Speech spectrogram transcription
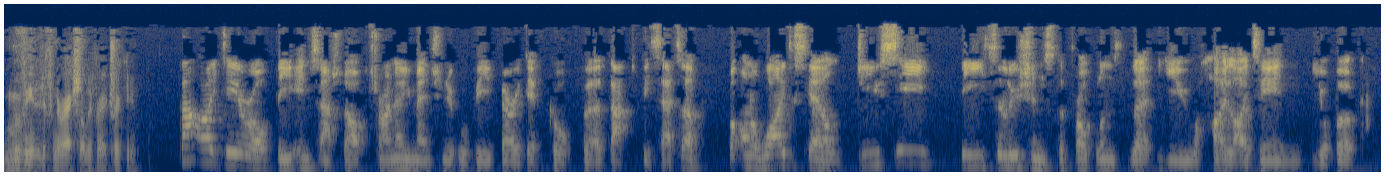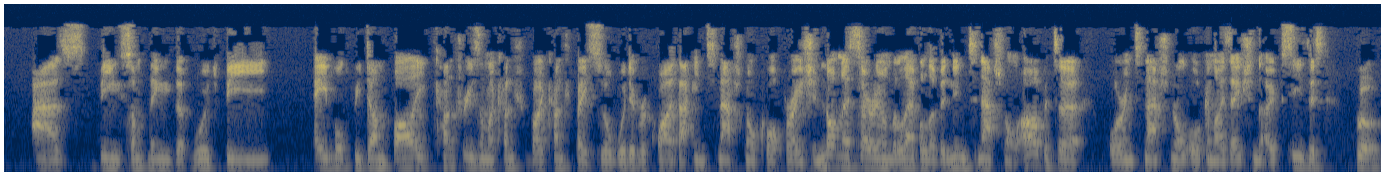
moving in a different direction will be very tricky. That idea of the international arbiter, I know you mentioned it will be very difficult for that to be set up, but on a wider scale, do you see the solutions to the problems that you highlight in your book as being something that would be able to be done by countries on a country by country basis, or would it require that international cooperation? Not necessarily on the level of an international arbiter or international organization that oversees this, but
